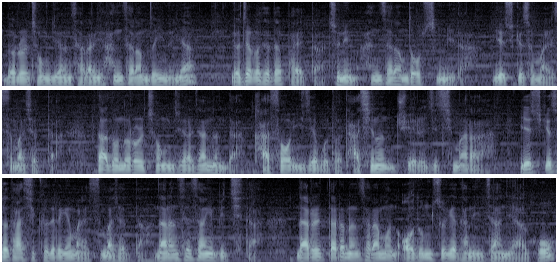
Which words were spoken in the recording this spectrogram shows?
너를 정죄한 사람이 한 사람도 있느냐? 여자가 대답하였다. 주님, 한 사람도 없습니다. 예수께서 말씀하셨다. 나도 너를 정죄하지 않는다. 가서 이제부터 다시는 죄를 짓지 말아라. 예수께서 다시 그들에게 말씀하셨다. 나는 세상의 빛이다. 나를 따르는 사람은 어둠 속에 다니지 아니하고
